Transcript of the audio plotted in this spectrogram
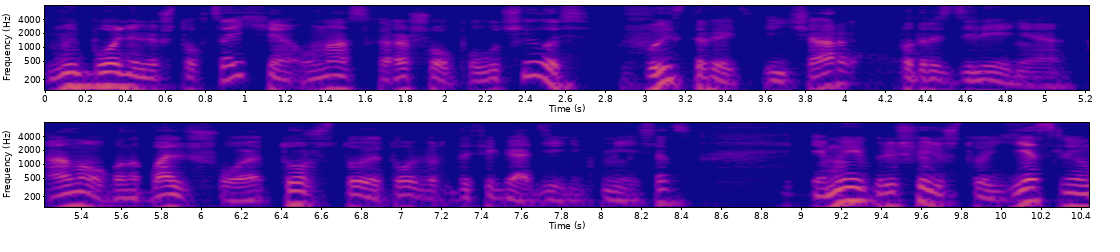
Мы поняли, что в цехе у нас хорошо получилось выстроить HR-подразделение. Оно большое, тоже стоит овер дофига денег в месяц. И мы решили, что если у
